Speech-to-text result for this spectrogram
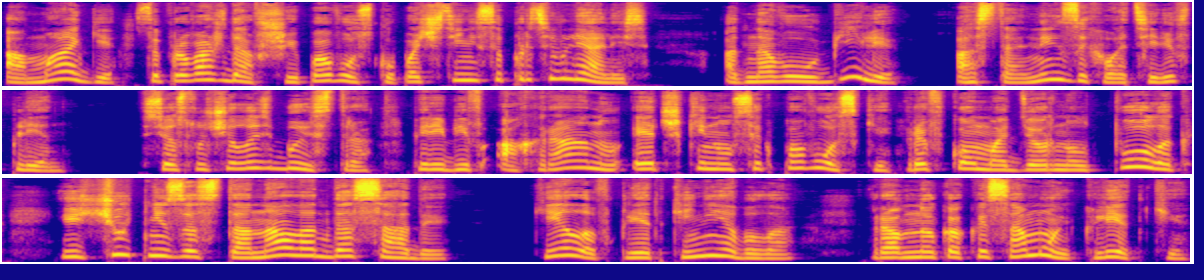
а маги, сопровождавшие повозку, почти не сопротивлялись. Одного убили, Остальных захватили в плен. Все случилось быстро. Перебив охрану, Эдж кинулся к повозке, рывком отдернул полок и чуть не застонал от досады. Кела в клетке не было, равно как и самой клетки.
